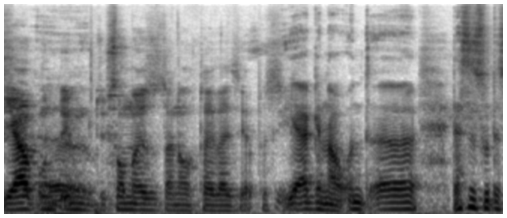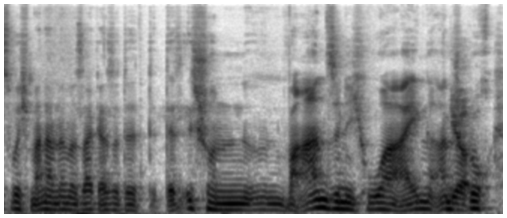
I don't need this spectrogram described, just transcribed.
ja, und äh, im Sommer ist es dann auch teilweise ja passiert. Ja, genau. Und äh, das ist so das, wo ich Mannheim immer sage, also das, das, ist schon ein wahnsinnig hoher Eigenanspruch. Ja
